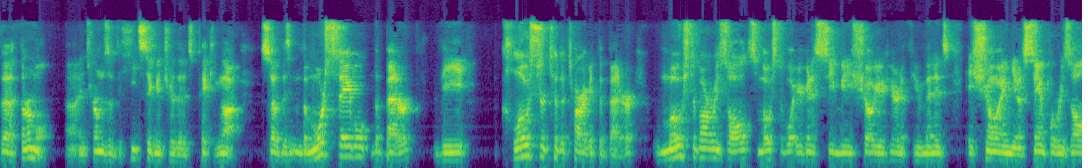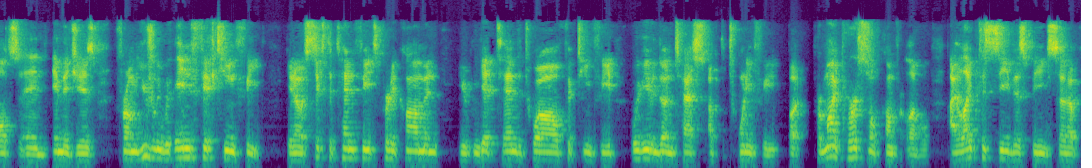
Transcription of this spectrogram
the, thermal uh, in terms of the heat signature that it's picking up. So the, the more stable, the better. The closer to the target, the better. Most of our results, most of what you're going to see me show you here in a few minutes is showing, you know, sample results and images from usually within 15 feet. You know, six to 10 feet is pretty common. You can get 10 to 12, 15 feet. We've even done tests up to 20 feet. But for my personal comfort level, I like to see this being set up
